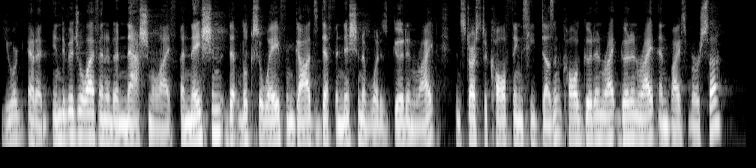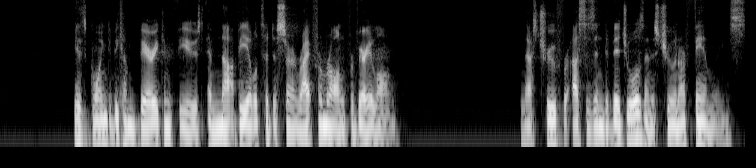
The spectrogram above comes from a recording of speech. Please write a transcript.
You are at an individual life and at a national life. A nation that looks away from God's definition of what is good and right and starts to call things he doesn't call good and right good and right, and vice versa, is going to become very confused and not be able to discern right from wrong for very long. And that's true for us as individuals and it's true in our families.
